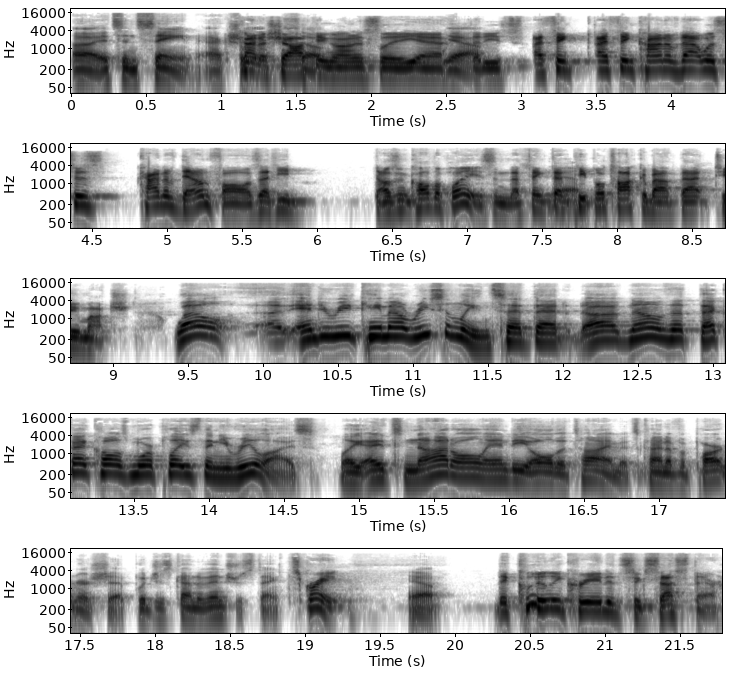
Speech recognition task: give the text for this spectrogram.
Uh, it's insane, actually. kind of shocking, So- honestly. Yeah, Yeah. That he's. I think. I think kind of that was his kind of downfall is that he doesn't call the plays, and I think that Yeah. people talk about that too much. well, uh, Andy Reid came out recently and said that uh, no, that that guy calls more plays than you realize. Like it's not all Andy all the time. It's kind of a partnership, which is kind of interesting. It's great. Yeah. they clearly created success there.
